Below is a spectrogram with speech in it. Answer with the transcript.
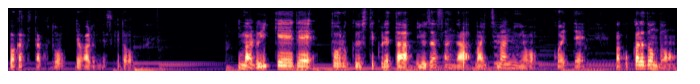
分かってたことではあるんですけど、今、累計で登録してくれたユーザーさんが、まあ、1万人を超えて、まあ、ここからどんどん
